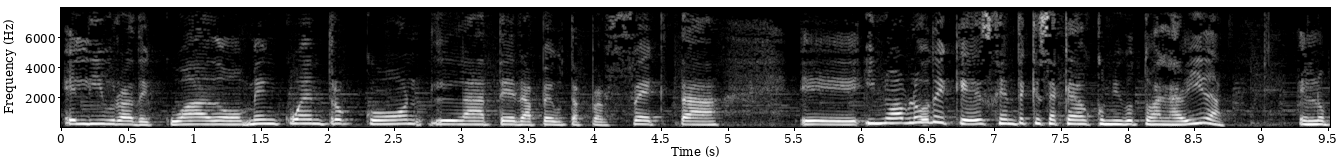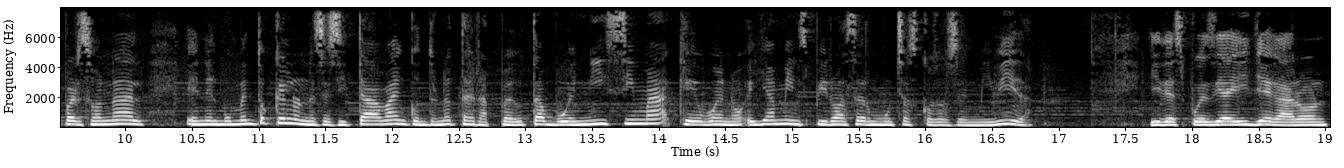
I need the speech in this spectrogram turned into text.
el libro adecuado, me encuentro con la terapeuta perfecta, eh, y no hablo de que es gente que se ha quedado conmigo toda la vida. En lo personal, en el momento que lo necesitaba, encontré una terapeuta buenísima que, bueno, ella me inspiró a hacer muchas cosas en mi vida y después de ahí llegaron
